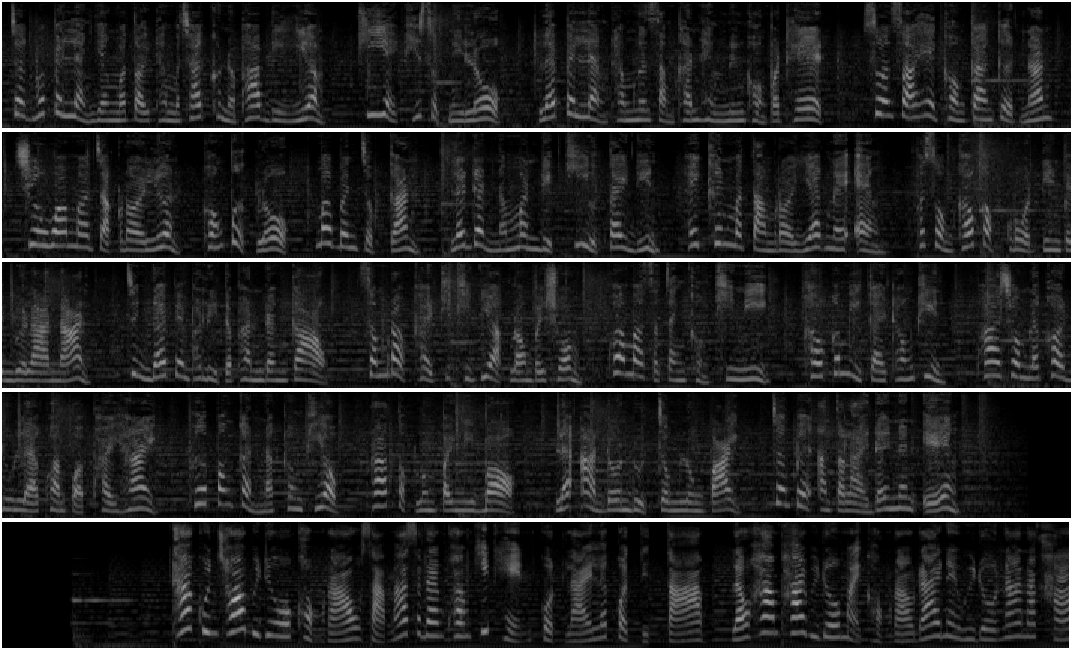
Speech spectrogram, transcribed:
จัดว่าเป็นแหล่งยางมะตอยธรรมชาติคุณภาพดีเยี่ยม ที่ใหญ่ที่สุดในโลก และเป็นแหล่งทำเงินสำคัญแห่งหนึ่งของประเทศ ส่วนสาเหตุของการเกิดนั้น เชื่อว่ามาจากรอยเลื่อนของเปลือกโลกมาบรรจบกัน และดันน้ำมันดิบที่อยู่ใต้ดิน ให้ขึ้นมาตามรอยแยกในแอ่ง ผสมเข้ากับกรวดดินเป็นเวลานาน จึงได้เป็นผลิตภัณฑ์ดังกล่าวสำหรับใครที่คิดอยากลองไปชม ความมหัศจรรย์ของที่นี่ เขาก็มีไกด์ท้องถิ่นพาชมและคอยดูแลความปลอดภัยให้ เพื่อป้องกันนักท่องเที่ยวพลาดตกลงไปในบ่อและอาจโดนดูดจมลงไป จนเป็นอันตรายได้นั่นเอง ถ้าคุณชอบวิดีโอของเราสามารถแสดงความคิดเห็นกดไลค์และกดติดตาม แล้วห้ามพลาดวิดีโอใหม่ของเราได้ในวิดีโอหน้านะคะ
